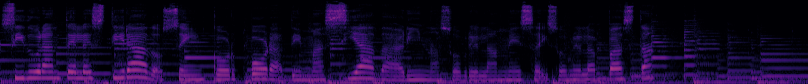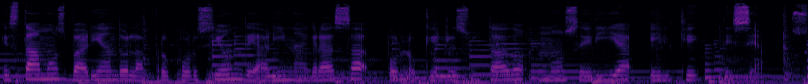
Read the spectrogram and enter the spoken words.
Si durante el estirado se incorpora demasiada harina sobre la mesa y sobre la pasta, estamos variando la proporción de harina-grasa, por lo que el resultado no sería el que deseamos.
